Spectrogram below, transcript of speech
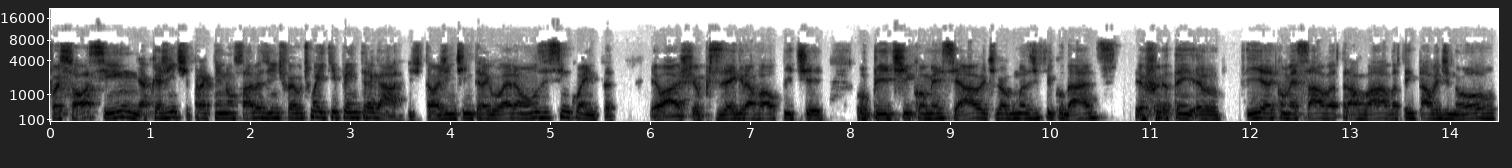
foi só assim, é porque a gente, para quem não sabe, a gente foi a última equipe a entregar, então a gente entregou, era 11h50, eu acho, eu precisei gravar o pitch, o pitch comercial, eu tive algumas dificuldades, eu, eu, tenho, eu ia, começava, travava, tentava de novo.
